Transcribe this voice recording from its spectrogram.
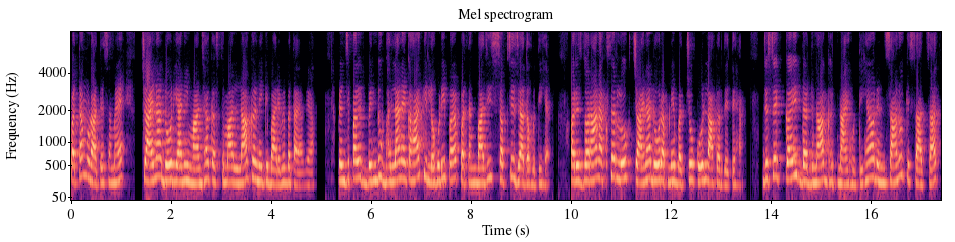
पतंग उड़ाते समय चाइना डोर यानी मांझा का इस्तेमाल न करने के बारे में बताया गया। प्रिंसिपल बिंदु भल्ला ने कहा कि लोहड़ी पर पतंगबाजी सबसे ज़्यादा होती है और इस दौरान अक्सर लोग चाइना डोर अपने बच्चों को ला कर देते हैं, जिससे कई दर्दनाक घटनाएँ होती हैं और इंसानों के साथ साथ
